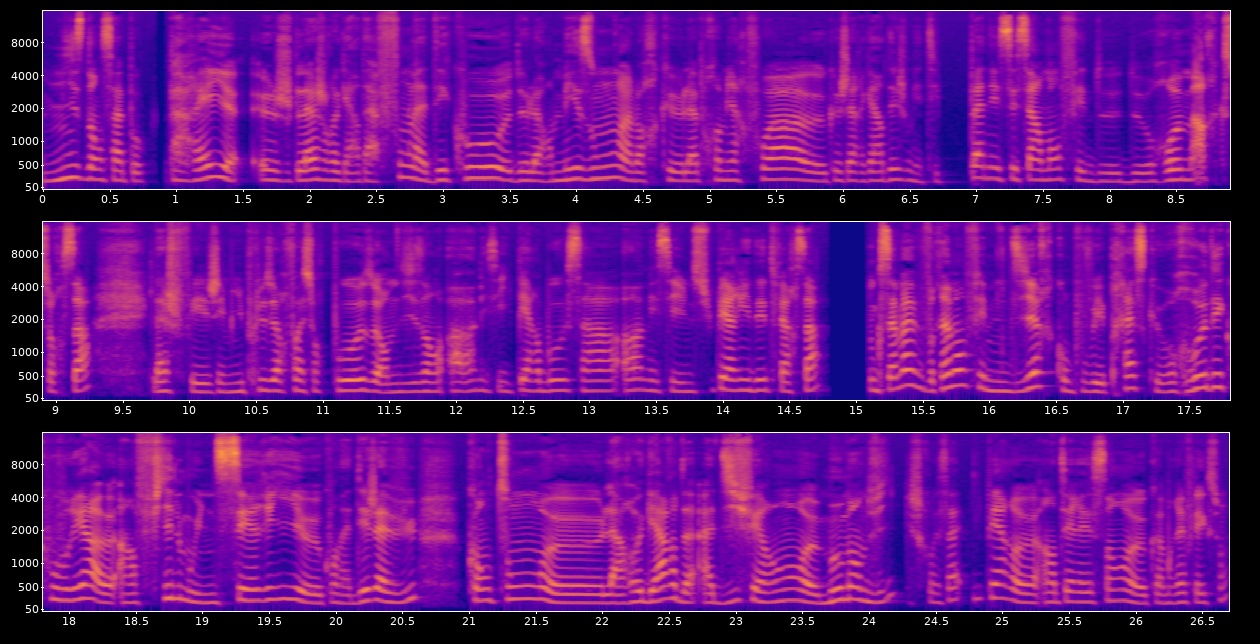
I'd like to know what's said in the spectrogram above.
mise dans sa peau. Pareil, là je regarde à fond la déco de leur maison, alors que la première fois que j'ai regardé, je m'étais pas nécessairement fait de, remarques sur ça. Là, j'ai mis plusieurs fois sur pause en me disant ah oh, mais c'est hyper beau ça, ah oh, mais c'est une super idée de faire ça. Donc ça m'a vraiment fait me dire qu'on pouvait presque redécouvrir euh, un film ou une série euh, qu'on a déjà vu quand on euh, la regarde à différents moments de vie. Je trouvais ça hyper intéressant comme réflexion.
